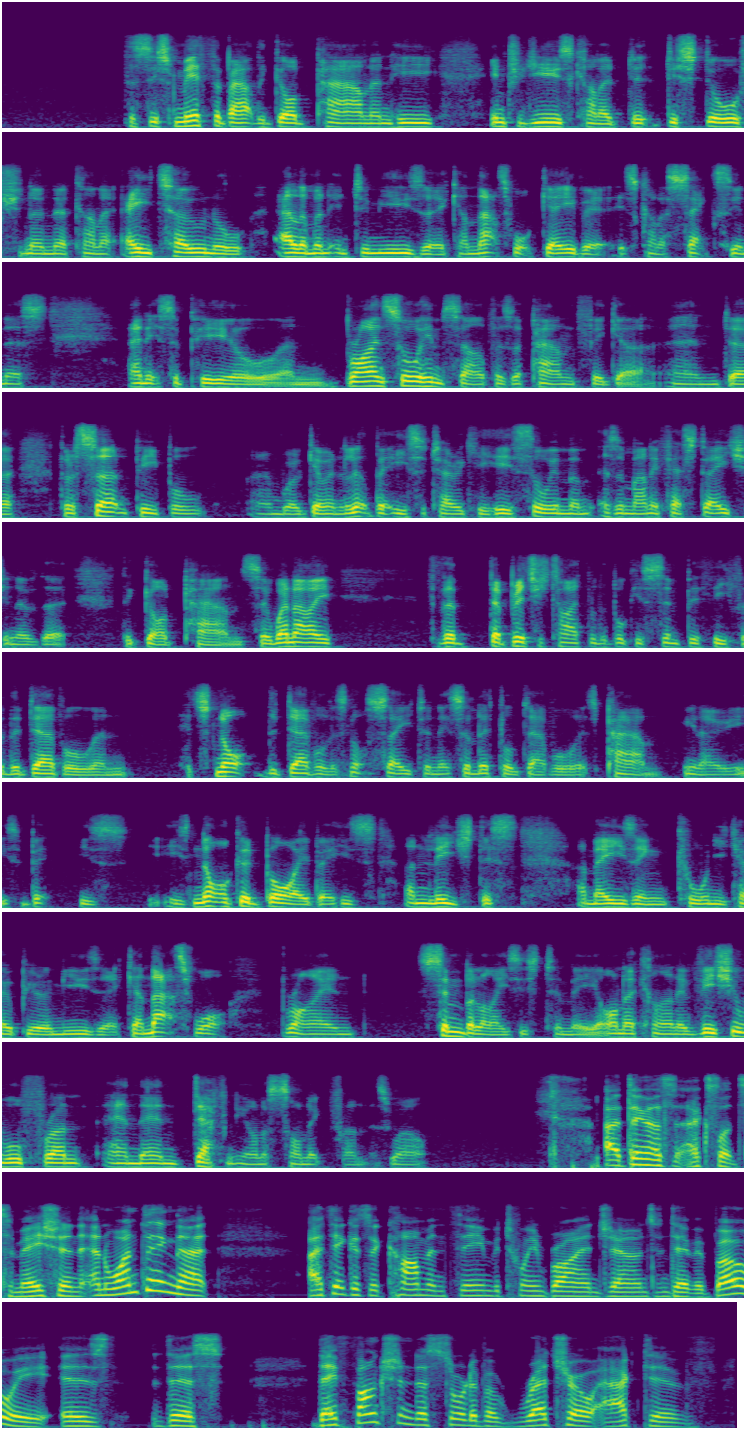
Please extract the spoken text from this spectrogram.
there's this myth about the god Pan, and he introduced kind of d- distortion and a kind of atonal element into music, and that's what gave it its kind of sexiness and its appeal. And Brian saw himself as a Pan figure, and uh, there are certain people, and we're going a little bit esoteric here. He saw him as a manifestation of the the god Pan. So when I, the the British title of the book is Sympathy for the Devil, and it's not the devil, it's not Satan, it's a little devil, it's Pan. You know, he's a bit, he's he's not a good boy, but he's unleashed this amazing cornucopia of music, and that's what Brian symbolizes to me on a kind of visual front and then definitely on a sonic front as well. I think that's an excellent summation. And one thing that I think it's a common theme between Brian Jones and David Bowie is this they functioned as sort of a retroactive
